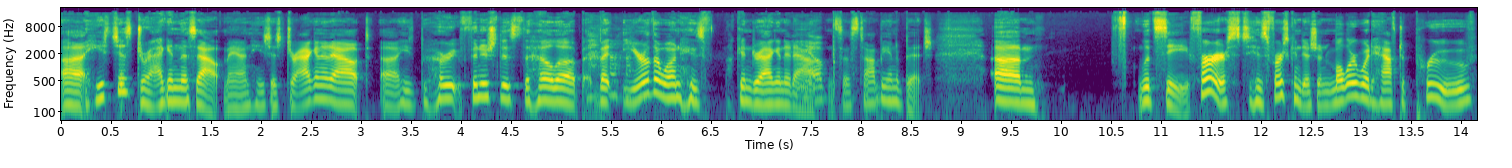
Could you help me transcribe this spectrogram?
Uh, he's just dragging this out, man. He's just dragging it out. Uh, he's hurry, finish this the hell up. But you're the one who's fucking dragging it out. So stop being a bitch. Um, let's see. First, his first condition Mueller would have to prove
